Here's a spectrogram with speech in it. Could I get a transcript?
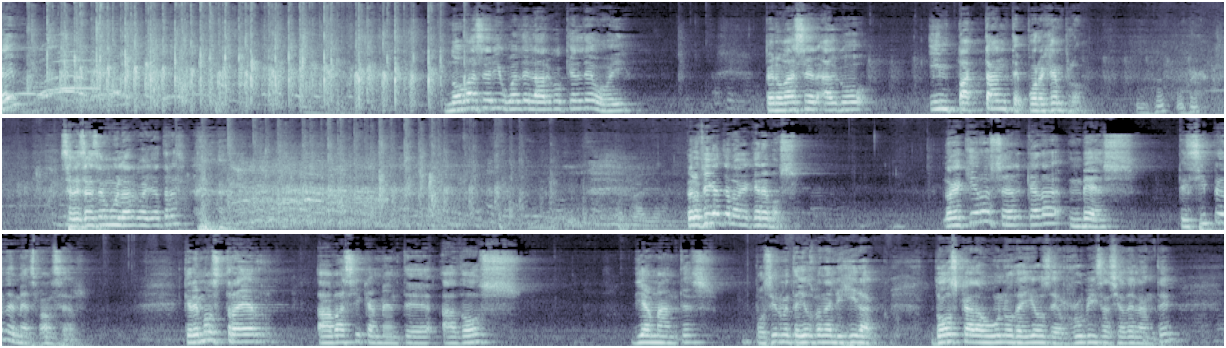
No va a ser igual de largo que el de hoy, pero va a ser algo impactante, por ejemplo. ¿Se les hace muy largo allá atrás? Pero fíjate lo que queremos. Lo que quiero hacer cada mes, principio de mes vamos a hacer, queremos traer a básicamente a dos diamantes, posiblemente ellos van a elegir a dos cada uno de ellos de rubis hacia adelante,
